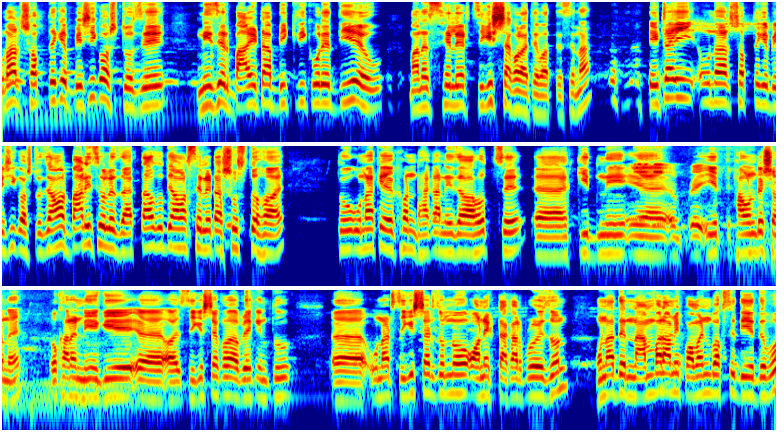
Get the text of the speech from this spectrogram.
ওনার সব থেকে বেশি কষ্ট যে নিজের বাড়িটা বিক্রি করে দিয়েও মানে ছেলের চিকিৎসা করাতে পারতেছে না। এটাই ওনার সব থেকে বেশি কষ্ট যে আমার বাড়ি চলে যাক, তাও যদি আমার ছেলেটা সুস্থ হয়। তো ওনাকে এখন ঢাকা নিয়ে যাওয়া হচ্ছে কিডনি ফাউন্ডেশনে ওখানে নিয়ে গিয়ে চিকিৎসা করা হবে কিন্তু ওনার চিকিৎসার জন্য অনেক টাকার প্রয়োজন। ওনাদের নাম্বার আমি কমেন্ট বক্সে দিয়ে দেবো।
